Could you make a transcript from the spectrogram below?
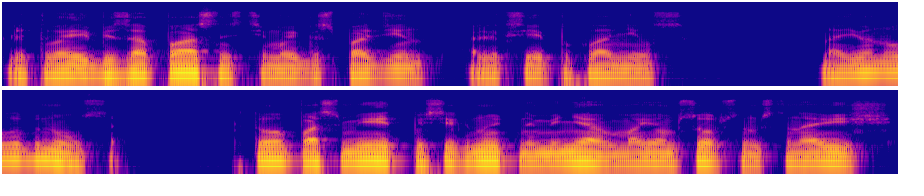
Для твоей безопасности, мой господин», — Алексей поклонился. Найон улыбнулся. «Кто посмеет посягнуть на меня в моем собственном становище?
